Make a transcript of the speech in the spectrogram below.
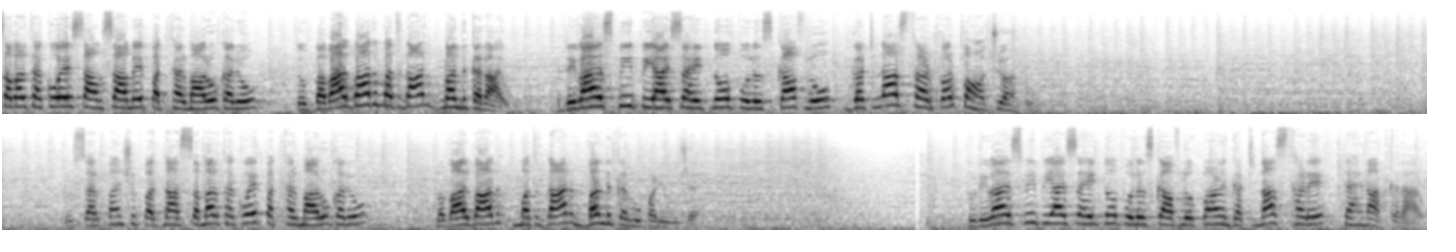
સમર્થકોએ સામસામે પથ્થરમારો કર્યો. તો બબાલ બાદ મતદાન બંધ કરાયું. ડીવાયએસપી પીઆઈ સહિતનો પોલીસ કાફલો ઘટના સ્થળ પર પહોંચ્યો હતો. તો સરપંચ પદના સમર્થકોએ પથ્થરમારો કર્યો. બબાલ બાદ મતદાન બંધ કરવું પડ્યું છે. તો ડીવાયએસપી પીઆઈ સહિતનો પોલીસ કાફલો પણ ઘટના સ્થળે તહેનાત કરાયો.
